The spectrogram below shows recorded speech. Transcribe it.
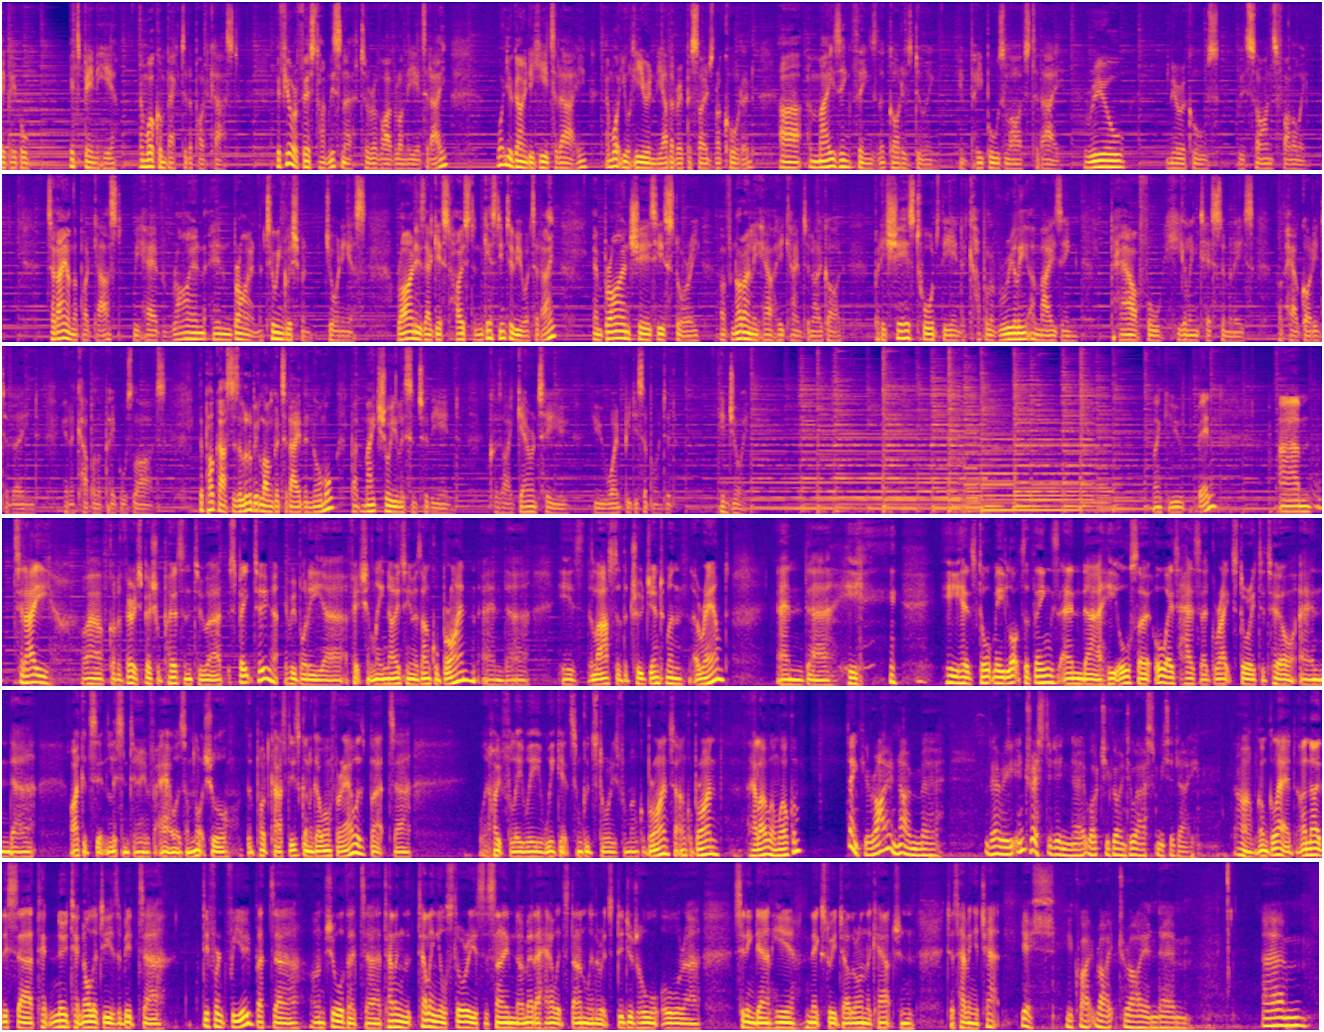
Hey, people, it's Ben here, and welcome back to the podcast. If you're a first time listener to Revival on the Air today, what you're going to hear today and what you'll hear in the other episodes recorded are amazing things that God is doing in people's lives today. Real miracles with signs following. Today on the podcast, we have Ryan and Brian, the two Englishmen, joining us. Ryan is our guest host and guest interviewer today, and Brian shares his story of not only how he came to know God, but he shares towards the end a couple of really amazing, powerful healing testimonies of how God intervened in a couple of people's lives. The podcast is a little bit longer today than normal, but make sure you listen to the end because I guarantee you, you won't be disappointed. Enjoy. Thank you, Ben. Um, today, well, I've got a very special person to uh, speak to. Everybody uh, affectionately knows him as Uncle Brian, and uh, he's the last of the true gentlemen around. And uh, he he has taught me lots of things, and uh, he also always has a great story to tell. And uh, I could sit and listen to him for hours. I'm not sure the podcast is going to go on for hours, but well, hopefully we, we get some good stories from Uncle Brian. So, Uncle Brian, hello and welcome. Thank you, Ryan. I'm uh, very interested in uh, what you're going to ask me today. Oh, I'm glad. I know this uh, te- new technology is a bit uh, different for you, but uh, I'm sure that uh, telling the, telling your story is the same no matter how it's done, whether it's digital or sitting down here next to each other on the couch and just having a chat. Yes, you're quite right, Ryan. Um, um,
